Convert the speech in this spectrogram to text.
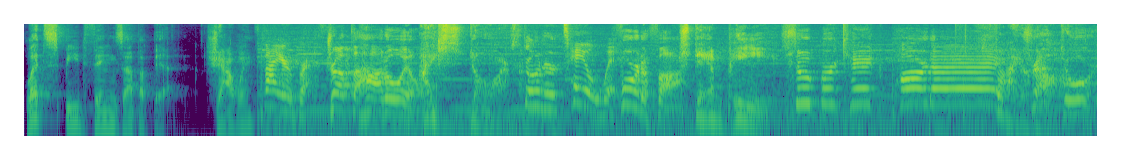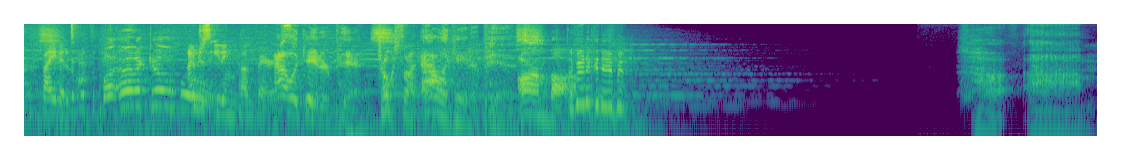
Let's speed things up a bit, shall we? Fire breath. Drop the hot oil! Ice storm, Stunner! Tail whip. Fortify! stampede, Super Kick Party! Trap doors! Bite attack. Bionic elbow! I'm just eating bugbears. Alligator pits! Chokeslam. Alligator pits! Armbar. Um,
